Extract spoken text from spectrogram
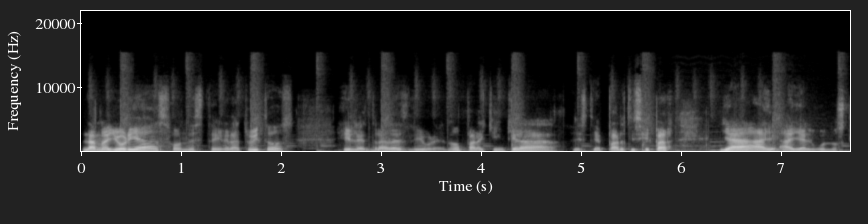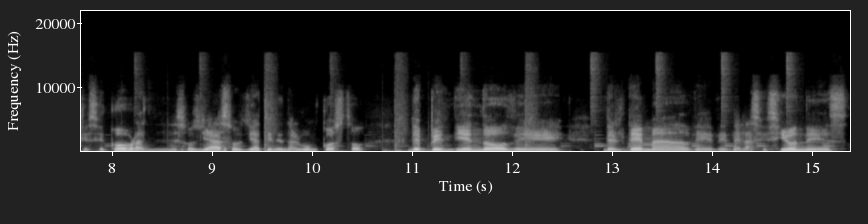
la, mayoría son este, gratuitos y la entrada es libre, ¿no? Para quien quiera este, participar. Ya hay, algunos que se cobran, esos ya, ya tienen algún costo dependiendo de, del tema, de, de, las sesiones.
